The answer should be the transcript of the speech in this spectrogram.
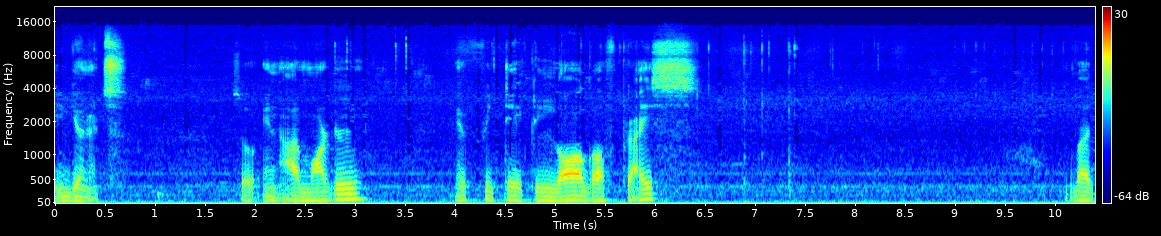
units. So in our model if we take log of price but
